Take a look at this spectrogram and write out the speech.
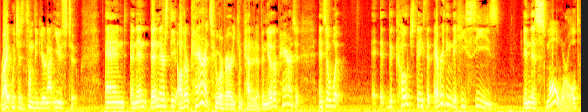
right? Which is something you're not used to. And, and then, then there's the other parents who are very competitive and the other parents. And so what eh, eh, the coach thinks that everything that he sees in this small world,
